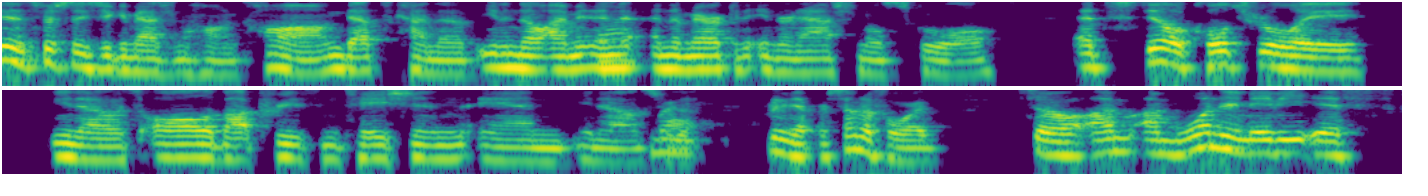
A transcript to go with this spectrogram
especially as you can imagine, Hong Kong, that's kind of even though I'm in yeah. an American international school, it's still culturally you know it's all about presentation and you know sort right. of putting that persona forward so i'm i'm wondering maybe if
